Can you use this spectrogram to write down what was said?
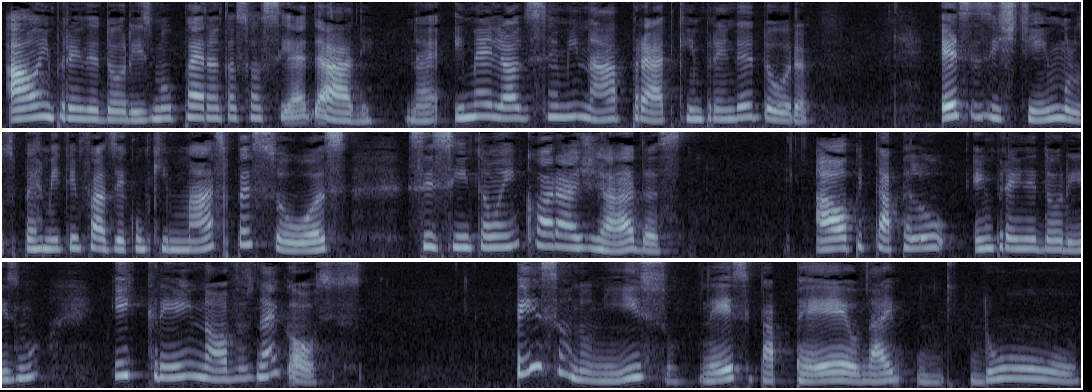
ao empreendedorismo perante a sociedade né? e melhor disseminar a prática empreendedora. Esses estímulos permitem fazer com que mais pessoas se sintam encorajadas a optar pelo empreendedorismo e criem novos negócios. Pensando nisso, nesse papel né, do,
